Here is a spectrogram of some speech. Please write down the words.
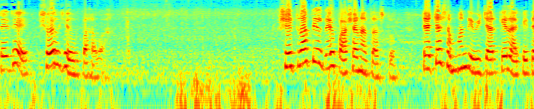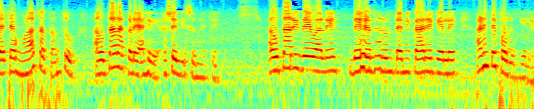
तेथे शोध घेऊन पाहावा. क्षेत्रातील देव पाषाणाचा असतो. त्याच्या संबंधी विचार केला की त्याच्या मुळाचा तंतू अवताराकडे आहे असे दिसून येते. अवतारी देव आले देह धरून त्यांनी कार्य केले आणि ते परत गेले.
